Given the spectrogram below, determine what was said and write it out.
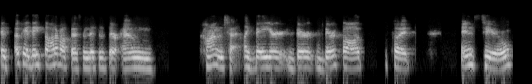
it's okay. They thought about this, and this is their own content. Like they are their their thoughts put into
